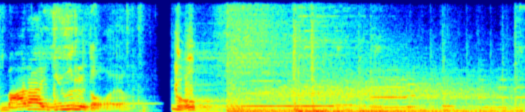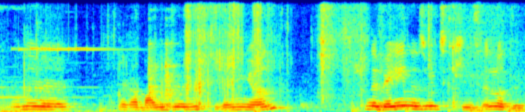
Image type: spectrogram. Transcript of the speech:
마라유를 넣어요 오늘 내가 만든 냉면. 근데 메인은 솔직히 샐러드.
